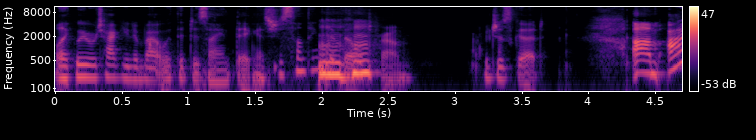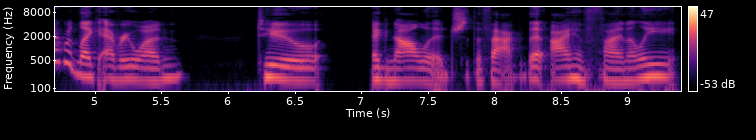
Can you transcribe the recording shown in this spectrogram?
like we were talking about with the design thing. It's just something to build from, which is good. Um, I would like everyone to acknowledge the fact that I have finally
